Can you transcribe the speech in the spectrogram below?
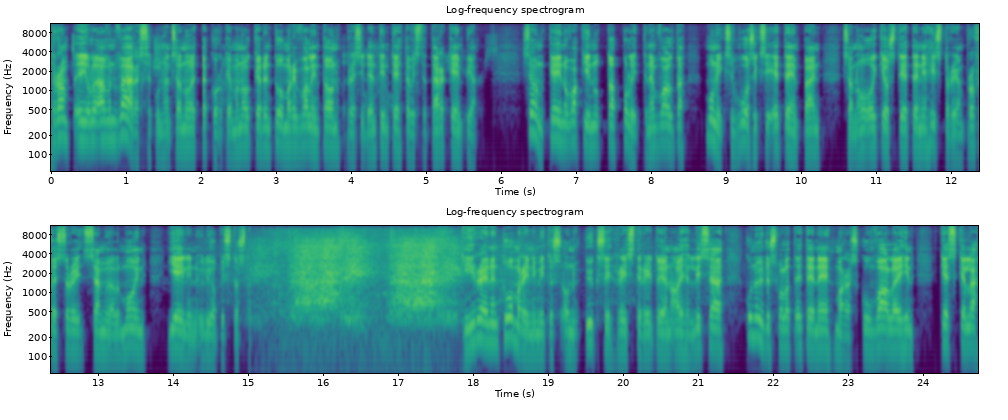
Trump ei ole aivan väärässä, kun hän sanoi, että korkeimman oikeuden tuomarin valinta on presidentin tehtävistä tärkeimpiä. Se on keino vakiinnuttaa poliittinen valta moniksi vuosiksi eteenpäin, sanoo oikeustieteen ja historian professori Samuel Moin Yalein yliopistosta. Kiireinen tuomarinimitys on yksi ristiriitojen aihe lisää, kun Yhdysvallat etenee marraskuun vaaleihin keskellä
